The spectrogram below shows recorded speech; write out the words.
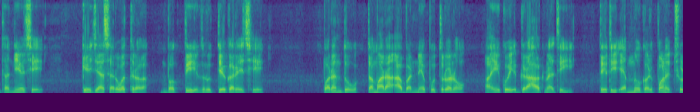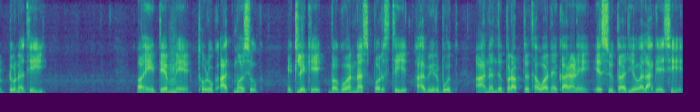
ધન્ય છે કે જ્યાં સર્વત્ર ભક્તિ નૃત્ય કરે છે. પરંતુ તમારા આ બંને પુત્રોનો અહીં કોઈ ગ્રાહક નથી, તેથી એમનું ઘડપણ છૂટતું નથી. અહીં તેમને થોડુંક આત્મસુખ, એટલે કે ભગવાનના સ્પર્શથી આવિર્ભૂત આનંદ પ્રાપ્ત થવાને કારણે એ સૂતા જેવા લાગે છે.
